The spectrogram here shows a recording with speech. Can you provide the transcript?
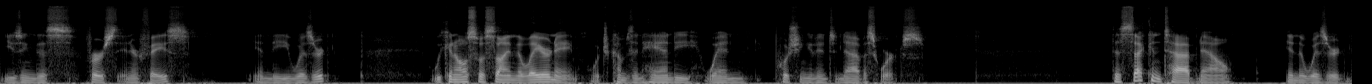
using this first interface in the wizard. We can also assign the layer name, which comes in handy when pushing it into Navisworks. The second tab now in the wizard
